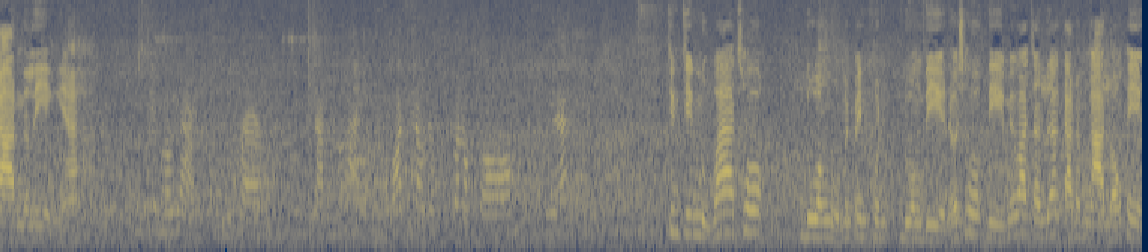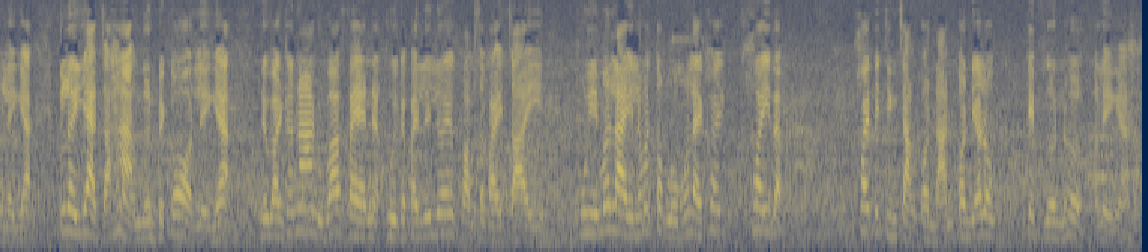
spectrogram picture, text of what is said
กันอะไรอย่างเงี้ยค่ะ จริงๆเราอยากมีแฟนจริงจังเมื่อไหร่แต่ว่าที่เราจะคิดว่าเราพร้อมเนี้ยจริง ๆ หนูว่าโชค ดวงหนูมันเป็นคนดวงดีเนอะโชคดี ไม่ว่าจะเรื่องการทำงานร้องเพลงอะไรเงี้ยก็เลยอยากจะหาเงินไปก่อนอะไรเงี้ยในวันข้างหน้าหนูว่าแฟนเนี่ยคุยกันไปเรื่อย ๆ ความสบายใจ คุยเมื่อไหรแล้วมันตกลงเมื่อไหรค่อยค่อยแบบค่อยไปจริงจังตอนนั้น ตอนนี้เราเก็บเงินเถอะอะไรเงี้ยค่ะ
